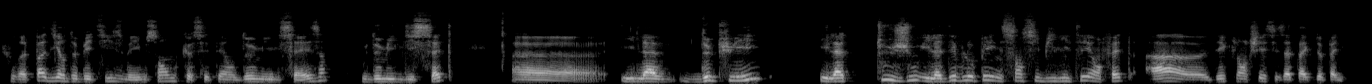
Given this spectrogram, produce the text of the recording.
je voudrais pas dire de bêtises, mais il me semble que c'était en 2016 ou 2017. Euh, il a depuis, il a toujours, il a développé une sensibilité en fait à euh, déclencher ces attaques de panique.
